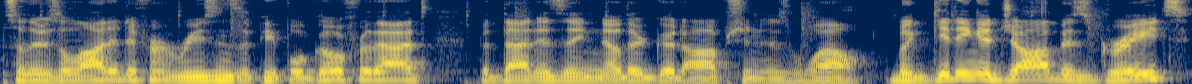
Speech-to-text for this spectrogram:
So there's a lot of different reasons that people go for that, but that is another good option as well. But getting a job is great.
